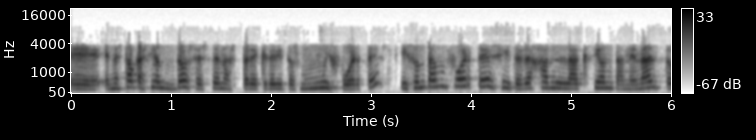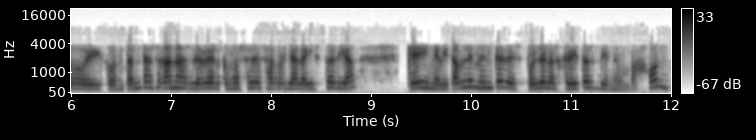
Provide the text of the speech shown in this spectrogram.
eh, en esta ocasión dos escenas precréditos muy fuertes y son tan fuertes y te dejan la acción tan en alto y con tantas ganas de ver cómo se desarrolla la historia que inevitablemente después de los créditos viene un bajón.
